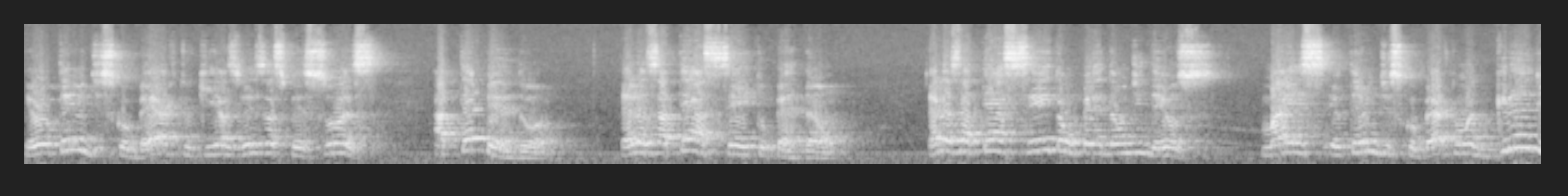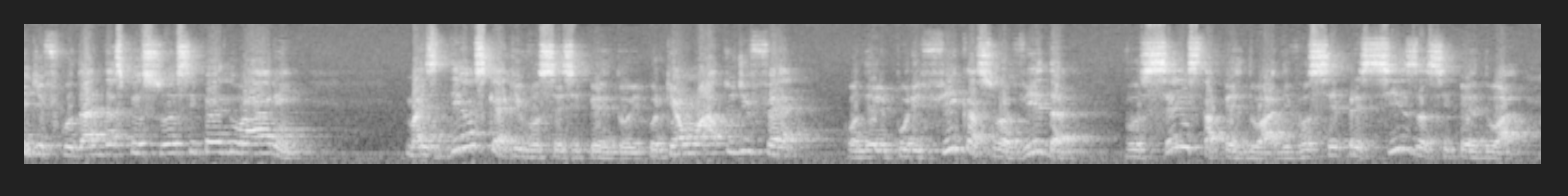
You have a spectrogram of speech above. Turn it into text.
Eu tenho descoberto que às vezes as pessoas até perdoam, elas até aceitam o perdão, elas até aceitam o perdão de Deus, mas eu tenho descoberto uma grande dificuldade das pessoas se perdoarem. Mas Deus quer que você se perdoe, porque é um ato de fé. Quando Ele purifica a sua vida, você está perdoado e você precisa se perdoar.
